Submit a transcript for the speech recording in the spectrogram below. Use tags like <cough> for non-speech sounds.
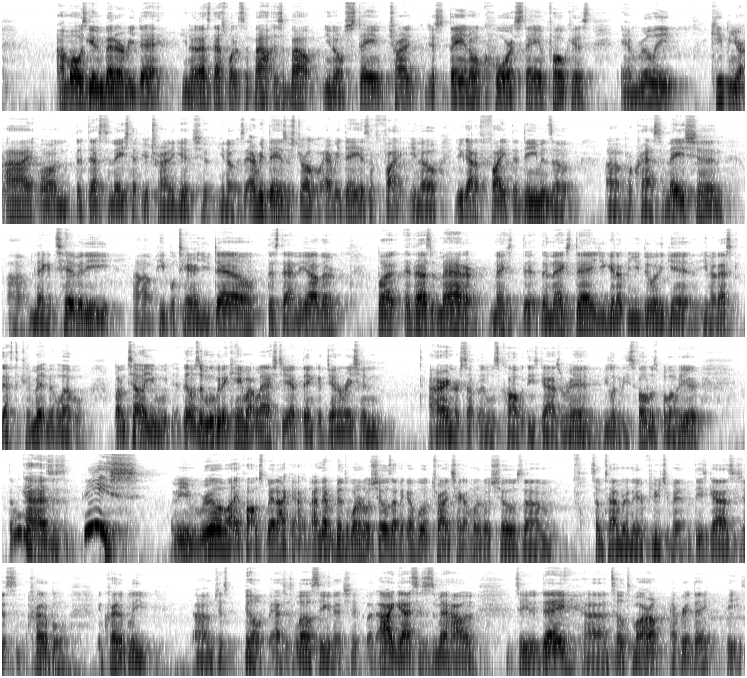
I'm always getting better every day. You know, that's that's what it's about. It's about, you know, staying trying just staying on course, staying focused and really keeping your eye on the destination that you're trying to get to, you know, because every day is a struggle. Every day is a fight, you know. You got to fight the demons of um, procrastination, um, negativity, uh, people tearing you down, this, that, and the other. But it doesn't matter. Next, the, the next day, you get up and you do it again. You know, that's that's the commitment level. But I'm telling you, there was a movie that came out last year, I think, a Generation Iron or something it was called, what these guys were in. If you look at these photos below here, them guys is a beast. I mean, real life Hulks, man. I I've never been to one of those shows. I think I will try and check out one of those shows um, sometime in the near future, man. But these guys are just incredible, incredibly um, just built, man. I just love seeing that shit. But all right, guys, this is Matt Holland to you today. Uh, until tomorrow, have a great day. Peace.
